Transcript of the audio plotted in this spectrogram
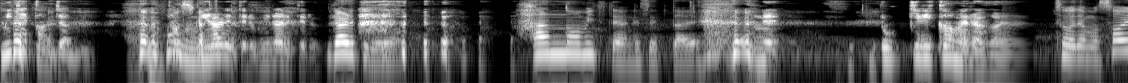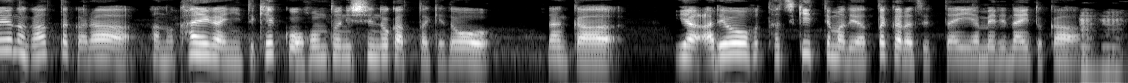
見てたんじゃん。多分見られてる見られてる。見られてるよ。反応見てたよね、絶対。ね。ドッキリカメラが。そう、でもそういうのがあったから、あの、海外に行って結構本当にしんどかったけど、なんか、いや、あれを断ち切ってまでやったから絶対やめれないとかうん、うん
